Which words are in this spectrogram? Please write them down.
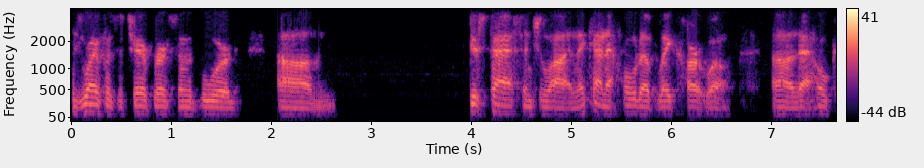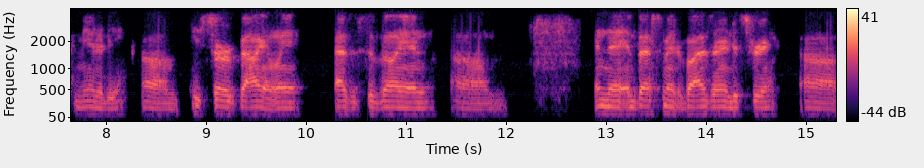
His wife was the chairperson of the board. Um, just passed in July, and they kind of hold up Lake Hartwell, uh, that whole community. Um, he served valiantly as a civilian um, in the investment advisor industry, uh,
